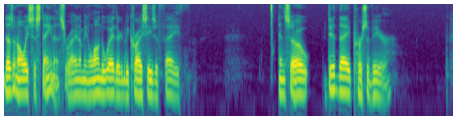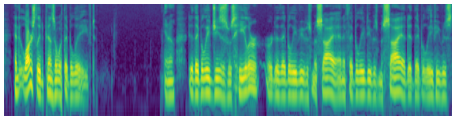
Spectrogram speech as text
doesn't always sustain us, right? I mean, along the way, there are going to be crises of faith. And so, did they persevere? And it largely depends on what they believed. You know, did they believe Jesus was healer or did they believe he was Messiah? And if they believed he was Messiah, did they believe he was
